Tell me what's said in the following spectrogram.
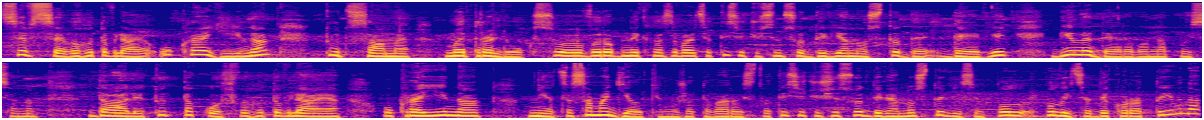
Це все виготовляє Україна. Тут саме Метролюкс. е, Виробник називається 1799. Біле дерево написано. Далі тут також виготовляє Україна. Ні, це самоділкін уже товариство. 1698. Пол- Полиця декоративна.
